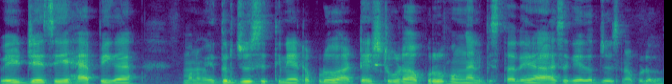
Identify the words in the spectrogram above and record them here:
వెయిట్ చేసి హ్యాపీగా మనం ఎదురు చూసి తినేటప్పుడు ఆ టేస్ట్ కూడా అపురూపంగా అనిపిస్తుంది ఆశగా ఎదురు చూసినప్పుడు.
